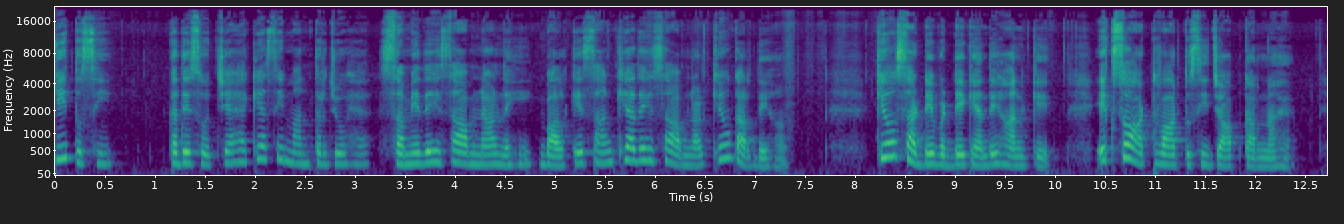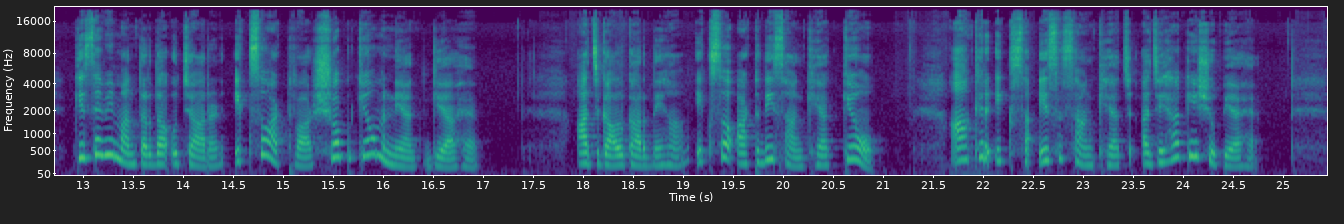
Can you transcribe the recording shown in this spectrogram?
ਕੀ ਤੁਸੀਂ ਕਦੇ ਸੋਚਿਆ ਹੈ ਕਿ ਅਸੀਂ ਮੰਤਰ ਜੋ ਹੈ ਸਮੇਂ ਦੇ ਹਿਸਾਬ ਨਾਲ ਨਹੀਂ, ਬਲਕਿ ਸੰਖਿਆ ਦੇ ਹਿਸਾਬ ਨਾਲ ਕਿਉਂ ਕਰਦੇ ਹਾਂ? ਕਿਉਂ ਸਾਡੇ ਵੱਡੇ ਕਹਿੰਦੇ ਹਨ ਕਿ 108 ਵਾਰ ਤੁਸੀਂ ਜਾਪ ਕਰਨਾ ਹੈ? ਕਿਸੇ ਵੀ ਮੰਤਰ ਦਾ ਉਚਾਰਨ 108 ਵਾਰ ਸ਼ੁਭ ਕਿਉਂ ਮੰਨਿਆ ਗਿਆ ਹੈ? ਅੱਜ ਗੱਲ ਕਰਦੇ ਹਾਂ 108 ਦੀ ਸੰਖਿਆ ਕਿਉਂ? ਆਖਿਰ ਇੱਕ ਇਸ ਸੰਖਿਆ 'ਚ ਅਜਿਹਾ ਕੀ ਛੁਪਿਆ ਹੈ?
